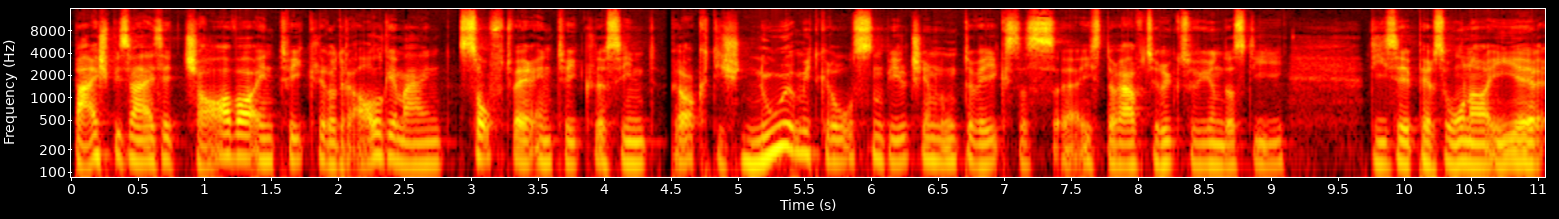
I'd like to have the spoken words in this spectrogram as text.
Beispielsweise Java-Entwickler oder allgemein Software-Entwickler sind praktisch nur mit großen Bildschirmen unterwegs. Das äh, ist darauf zurückzuführen, dass die diese Persona eher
